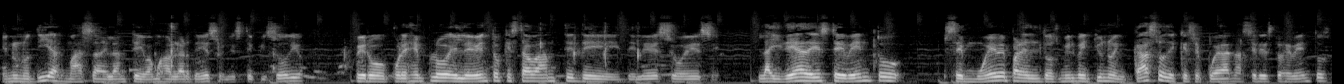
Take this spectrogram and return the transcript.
en unos días, más adelante vamos a hablar de eso en este episodio, pero por ejemplo el evento que estaba antes de, del SOS, la idea de este evento se mueve para el 2021 en caso de que se puedan hacer estos eventos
